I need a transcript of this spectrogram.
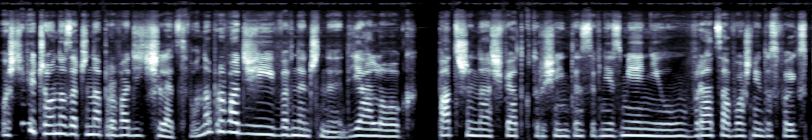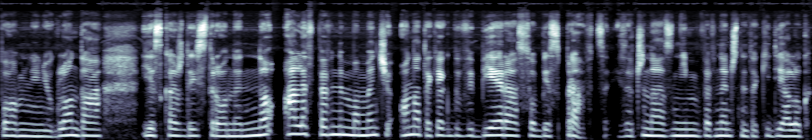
Właściwie czy ona zaczyna prowadzić śledztwo? Ona prowadzi wewnętrzny dialog, patrzy na świat, który się intensywnie zmienił, wraca właśnie do swoich wspomnień, ogląda je z każdej strony, no ale w pewnym momencie ona tak jakby wybiera sobie sprawcę i zaczyna z nim wewnętrzny taki dialog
